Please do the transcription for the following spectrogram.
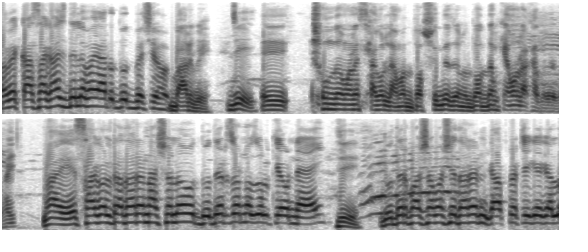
তবে কাঁচা ঘাস দিলে ভাই আরও দুধ বেশি হবে। বাড়বে। জি। এই সুন্দর মানে ছাগল আমার দর্শকদের জন্য। দরদাম কেমন রাখা যাবে ভাই? ভাই এই ছাগলটা ধরেন আসলে দুধের জন্য জল কেউ নেয়। জি। দুধের পাশাপাশি ধরেন গাবটা টিকে গেল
